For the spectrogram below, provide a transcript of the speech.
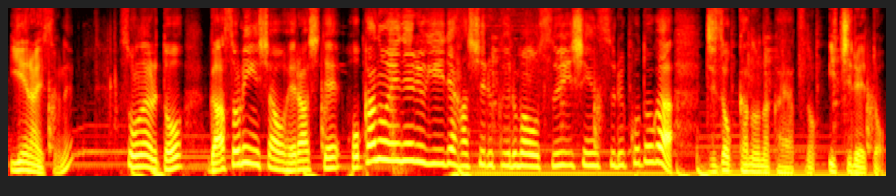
言えないですよね。そうなるとガソリン車を減らして他のエネルギーで走る車を推進することが持続可能な開発の一例と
